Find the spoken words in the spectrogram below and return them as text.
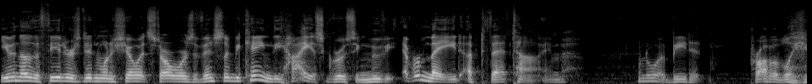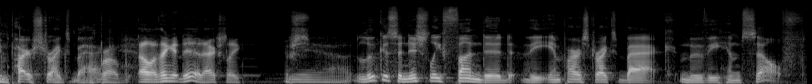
Even though the theaters didn't want to show it, Star Wars eventually became the highest grossing movie ever made up to that time. Wonder what beat it. Probably Empire Strikes Back. Probably. Oh, I think it did actually. Was- Yeah. Lucas initially funded the Empire Strikes Back movie himself.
